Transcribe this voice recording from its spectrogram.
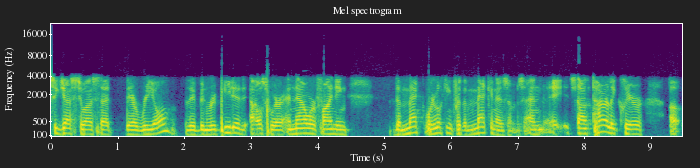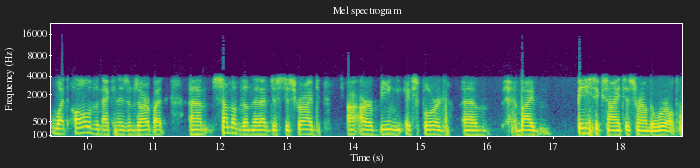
suggests to us that they're real. They've been repeated elsewhere, and now we're finding the mech. We're looking for the mechanisms, and it's not entirely clear uh, what all of the mechanisms are, but um, some of them that I've just described are, are being explored um, by basic scientists around the world.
